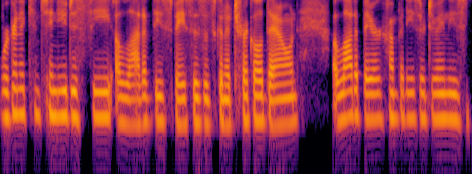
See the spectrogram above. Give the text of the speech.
we're going to continue to see a lot of these spaces. It's going to trickle down. A lot of bigger companies are doing these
